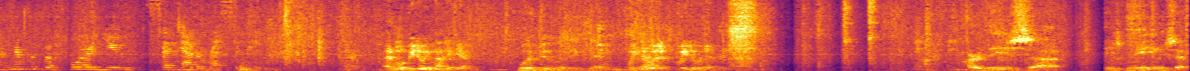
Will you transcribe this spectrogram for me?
I remember before you sent out a recipe. And we'll be doing that again. We'll do it again. We do it, we do it every time. Are these, uh, these meetings at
